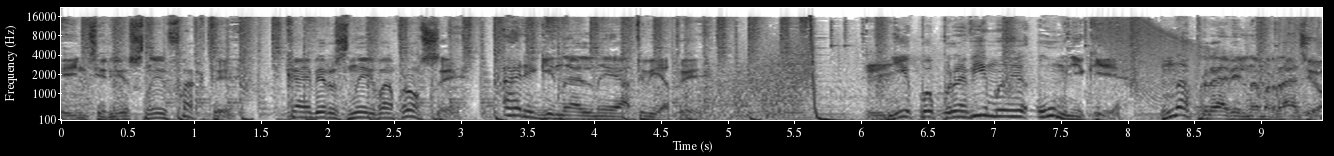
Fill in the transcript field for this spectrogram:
Интересные факты. Каверзные вопросы. Оригинальные ответы. Непоправимые умники на правильном радио.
